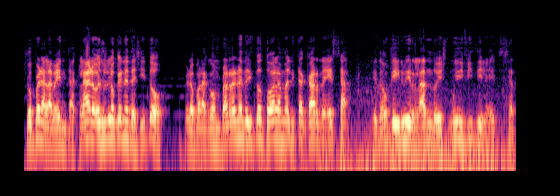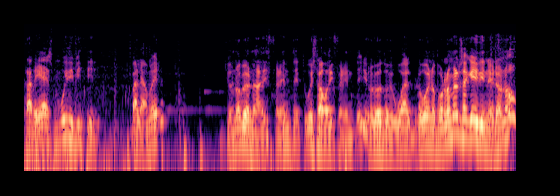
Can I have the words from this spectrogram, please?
Chopper a la venta, claro, eso es lo que necesito Pero para comprarla necesito toda la maldita carne esa Que tengo que ir virlando y es muy difícil, ¿eh? Esa tarea es muy difícil Vale, a ver Yo no veo nada diferente, ¿tú ves algo diferente? Yo lo veo todo igual, pero bueno, por lo menos aquí hay dinero, ¿no?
